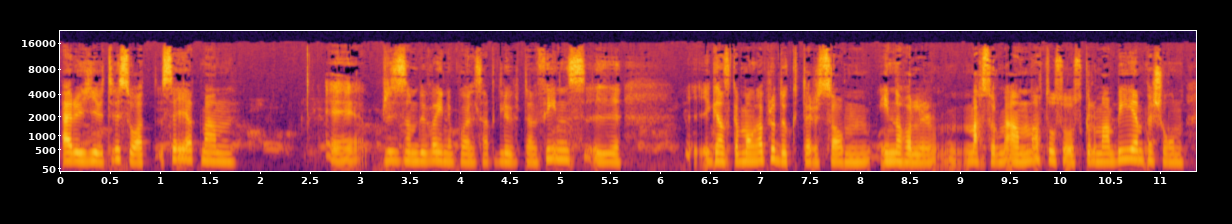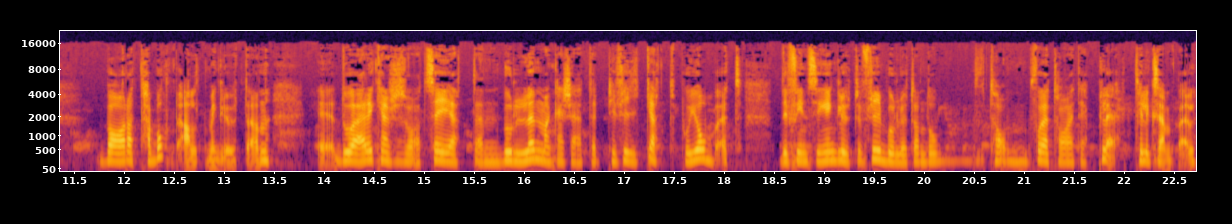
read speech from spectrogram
är det givetvis så att säg att man, eh, precis som du var inne på Elsa, att gluten finns i, i ganska många produkter som innehåller massor med annat och så. Skulle man be en person bara ta bort allt med gluten Eh, då är det kanske så att säga att den bullen man kanske äter till fikat på jobbet det finns ingen glutenfri bulle utan då får jag ta ett äpple till exempel.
